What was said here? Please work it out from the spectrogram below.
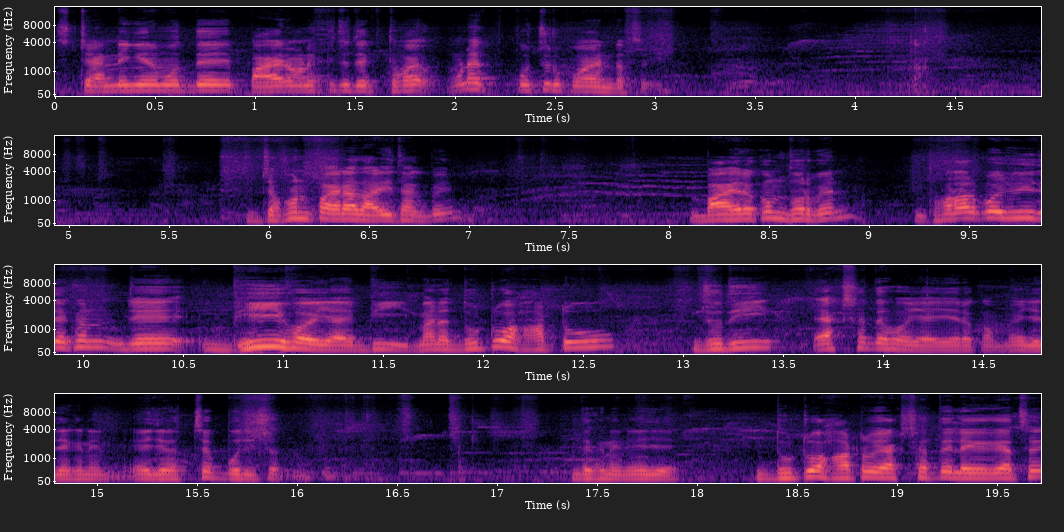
স্ট্যান্ডিংয়ের মধ্যে পায়ের অনেক কিছু দেখতে হয়। অনেক প্রচুর পয়েন্ট আছে। যখন পায়রা দাঁড়িয়ে থাকবে, বা এরকম ধরবেন, ধরার পর যদি দেখেন যে ভি হয়ে যায়, ভি মানে দুটো হাঁটু যদি একসাথে হয়ে যায় এরকম, এই যে দেখে নিন, এই যে হচ্ছে পজিশন দেখে নিন, এই যে দুটো হাঁটু একসাথে লেগে গেছে,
